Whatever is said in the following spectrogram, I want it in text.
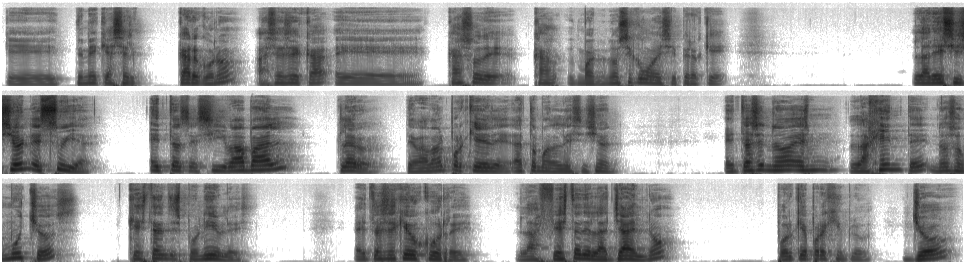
que tiene que hacer cargo, ¿no? Hacerse eh, caso de, bueno, no sé cómo decir, pero que la decisión es suya. Entonces, si va mal, claro, te va mal porque ha tomado la decisión. Entonces, no es la gente, no son muchos que están disponibles. Entonces, ¿qué ocurre? La fiesta del Agile, ¿no? Porque, por ejemplo, yo,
